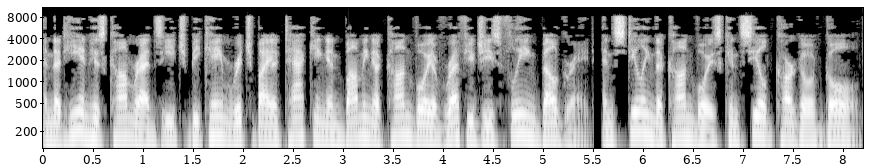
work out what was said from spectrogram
and that he and his comrades each became rich by attacking and bombing a convoy of refugees fleeing Belgrade, and stealing the convoy's concealed cargo of gold.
